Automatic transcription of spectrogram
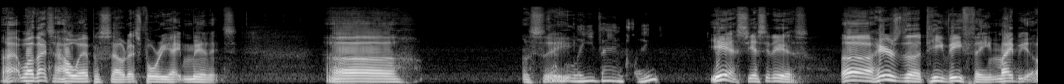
Uh, well, that's a whole episode. That's forty-eight minutes. Uh. Let's see. Lee Van Cleef. Yes, yes, it is. Uh, here's the TV theme. Maybe. Uh,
